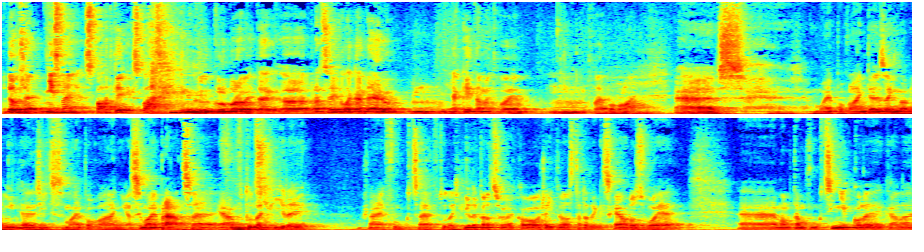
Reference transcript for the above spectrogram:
Dobře, nicméně, zpátky, zpátky k Kluborovi. Tak uh, pracuješ v Lagardéru, mm, jaký tam je tvoje, mm, tvoje povolání? Uh, moje povolání, to je zajímavý eh, říct moje povolání. Asi moje práce, já v tuhle chvíli, možná je funkce, v tuhle chvíli pracuji jako ředitel strategického rozvoje. Mám tam funkcí několik, ale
